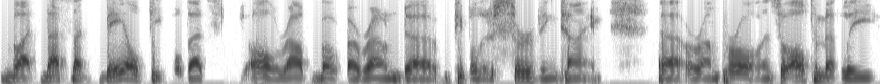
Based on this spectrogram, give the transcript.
But that's not bail people. That's all around around uh, people that are serving time uh, or on parole. And so ultimately,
